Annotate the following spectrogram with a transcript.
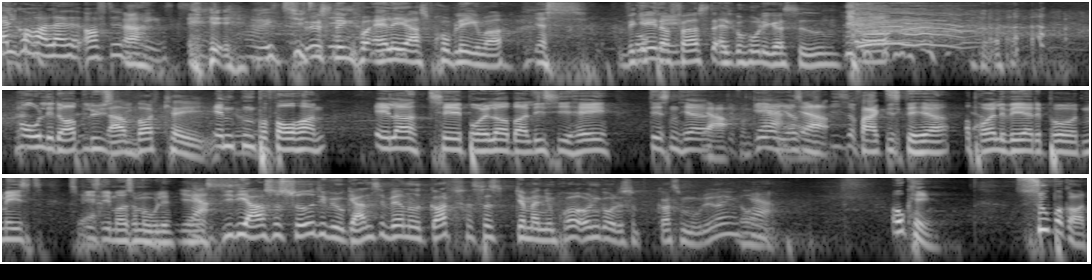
alkohol er ofte Ja. vegansk. Løsning på alle jeres problemer. Yes. Veganer Okay. først, alkoholiker siden. Og lidt Der oplysning. er vodka i. Enten på forhånd, eller til bryllup og lige sige, hey, det er sådan her, Ja. ja. det fungerer. Ja. Jeg Ja. spiser faktisk det her, og prøve at levere det på den mest spise lige måde som muligt. Ja. De, de er jo så søde, de vil jo gerne servere noget godt, og så skal man jo prøve at undgå det så godt som muligt, ikke? Ja. Okay, super godt.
